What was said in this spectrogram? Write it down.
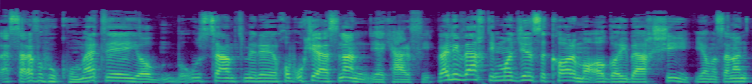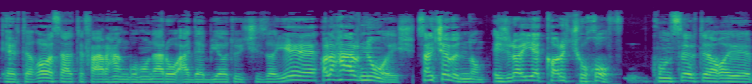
از طرف حکومت یا به او سمت میره. خب او که اصلا یک حرفی. ولی وقتی ما جنس کار ما آگاهی بخشی یا مثلا ارتقا سطح فرهنگ و هنر و ادبیات و چیزایه حالا هر نوعش. مثلا چه بدونم اجرای یک کار چخوف. کنسرت آقای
